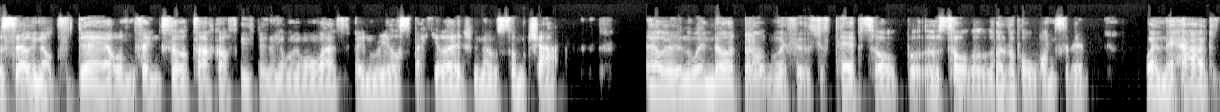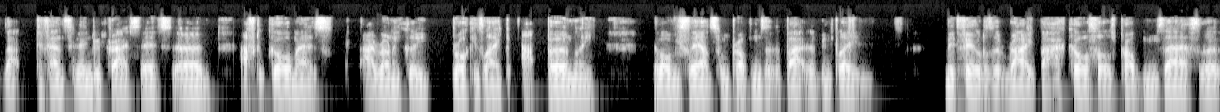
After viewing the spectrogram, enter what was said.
Certainly not today. I wouldn't think so. Tarkowski's been the only one where there's been real speculation. There was some chat earlier in the window. I don't know if it was just paper talk, but there was talk that Liverpool wanted him when they had that defensive injury crisis um, after Gomez, ironically, broke his leg at Burnley. They've obviously had some problems at the back. They've been playing midfielders at right back, all sorts of problems there. So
